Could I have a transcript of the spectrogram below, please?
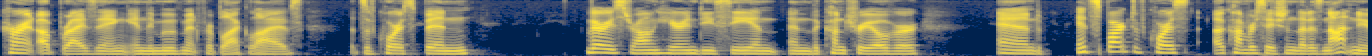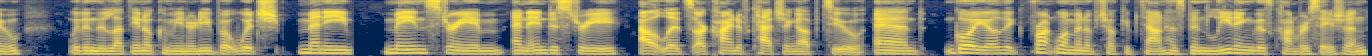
current uprising in the movement for Black Lives. That's, of course, been very strong here in DC and, and the country over. And it sparked, of course, a conversation that is not new within the Latino community, but which many mainstream and industry outlets are kind of catching up to. And Goyo, the front woman of ChocQuibTown, has been leading this conversation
